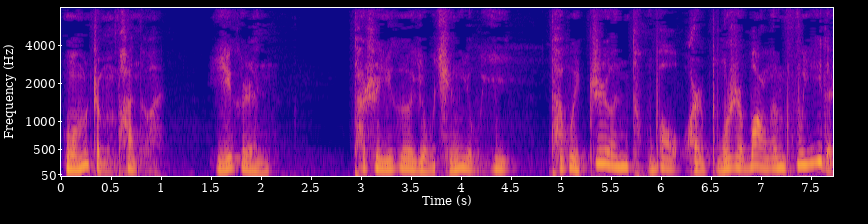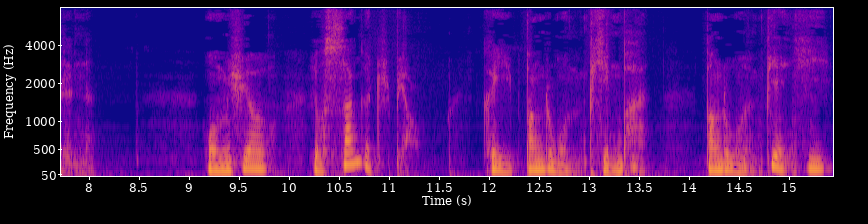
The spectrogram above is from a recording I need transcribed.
我们怎么判断一个人他是一个有情有义、他会知恩图报而不是忘恩负义的人呢？我们需要。有三个指标，可以帮助我们评判，帮助我们辨析，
